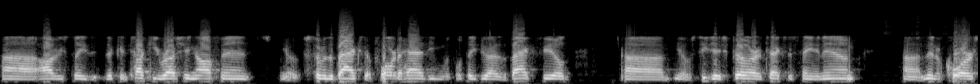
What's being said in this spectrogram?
uh, obviously, the Kentucky rushing offense, you know, some of the backs that Florida has, even with what they do out of the backfield. Uh, you know, C.J. Spiller at Texas A&M. Uh, then, of course,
